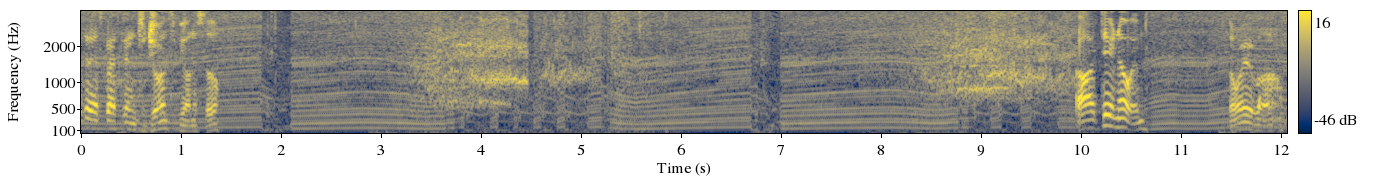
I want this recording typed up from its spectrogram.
Wasn't expecting to join, to be honest, though. I do know him. Don't worry about that.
